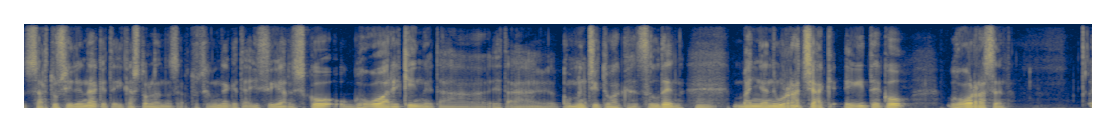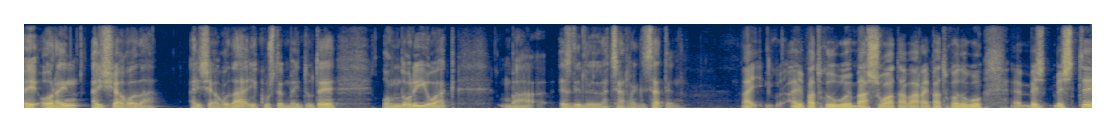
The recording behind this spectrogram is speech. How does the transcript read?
sartu zirenak, eta ikastolan sartu zirenak, eta izigarrizko gogoarekin eta eta konbentzituak zeuden, hmm. baina urratsak egiteko gogorra zen. E, orain aixago da, aixago da, ikusten baitute, ondorioak ba, ez direla txarrak izaten. Bai, aipatuko dugu, basoa eta bar, aipatuko dugu. E, beste,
